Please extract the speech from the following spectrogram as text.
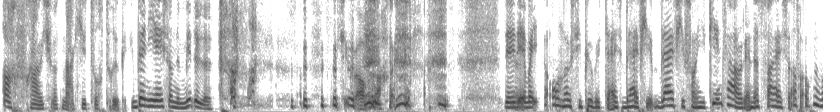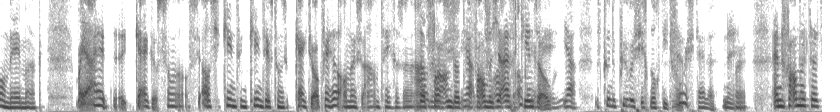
Ach, vrouwtje, wat maak je toch druk? Ik ben niet eens aan de middelen. Dat ik wel lachen. Nee, nee, maar ondanks die puberteit blijf je, blijf je van je kind houden. En dat zal hij zelf ook nog wel meemaken. Maar ja, eh, kijk, als, als, als je kind een kind heeft... dan kijkt hij ook weer heel anders aan tegen zijn ouders. veran- dat verandert je eigen kind ook. Ja, dat kunnen pubers zich nog niet voorstellen. Nee. Maar- En verandert het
